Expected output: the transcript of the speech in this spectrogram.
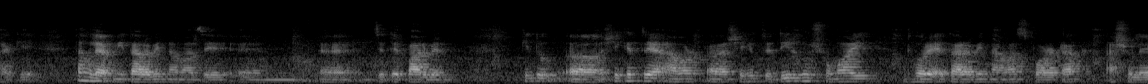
থাকে, তাহলে আপনি তারাবির নামাজে যেতে পারবেন। কিন্তু সেক্ষেত্রে আমার সেক্ষেত্রে দীর্ঘ সময় ধরে তারাবির নামাজ পড়াটা আসলে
